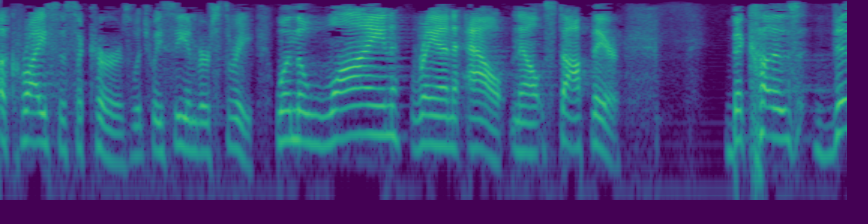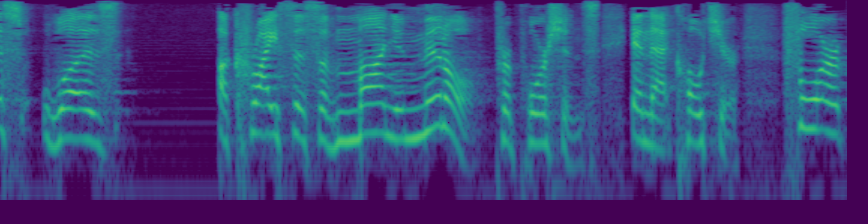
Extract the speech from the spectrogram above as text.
a crisis occurs, which we see in verse 3. When the wine ran out. Now, stop there. Because this was a crisis of monumental proportions in that culture. For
